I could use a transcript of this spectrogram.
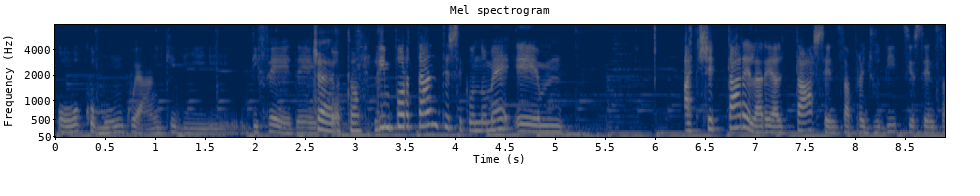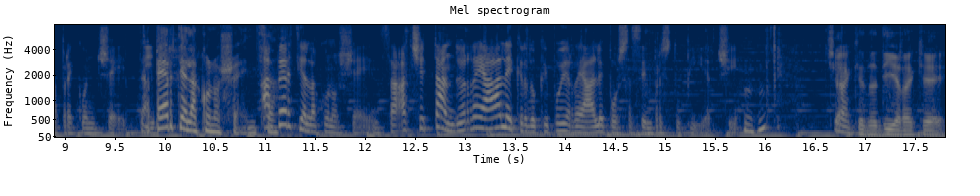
o comunque anche di, di fede. Ecco. Certo. L'importante secondo me è mm, accettare la realtà senza pregiudizi e senza preconcetti. Aperti alla conoscenza. Aperti alla conoscenza, accettando il reale, credo che poi il reale possa sempre stupirci. Mm-hmm. C'è anche da dire che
